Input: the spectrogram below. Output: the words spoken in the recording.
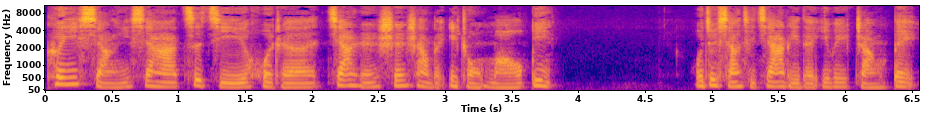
可以想一下自己或者家人身上的一种毛病。我就想起家里的一位长辈，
